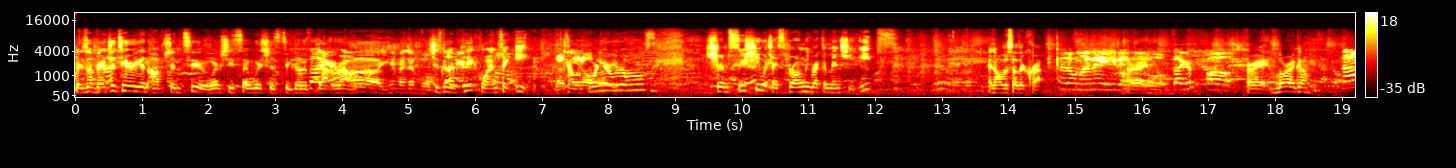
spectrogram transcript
There's a vegetarian option too, if she so wishes to go that route. Oh, you hit my nipple. She's gonna pick one to eat. That's California it, rolls, shrimp sushi, which I strongly recommend she eats, and all this other crap. I don't want to eat it. All right. It's all your fault. All right, Laura, go. No.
